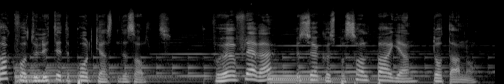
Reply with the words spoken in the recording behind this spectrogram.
Takk for at du lyttet til podkasten til Salt. For å høre flere, besøk oss på saltbergen.no.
